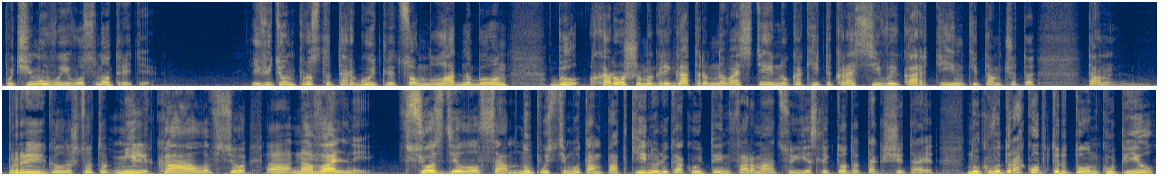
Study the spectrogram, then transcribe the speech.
Почему вы его смотрите? И ведь он просто торгует лицом. Ладно бы он был хорошим агрегатором новостей, но какие-то красивые картинки, там что-то там прыгало, что-то мелькало, все. А, Навальный все сделал сам. Ну, пусть ему там подкинули какую-то информацию, если кто-то так считает. Ну, квадрокоптеры-то он купил,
